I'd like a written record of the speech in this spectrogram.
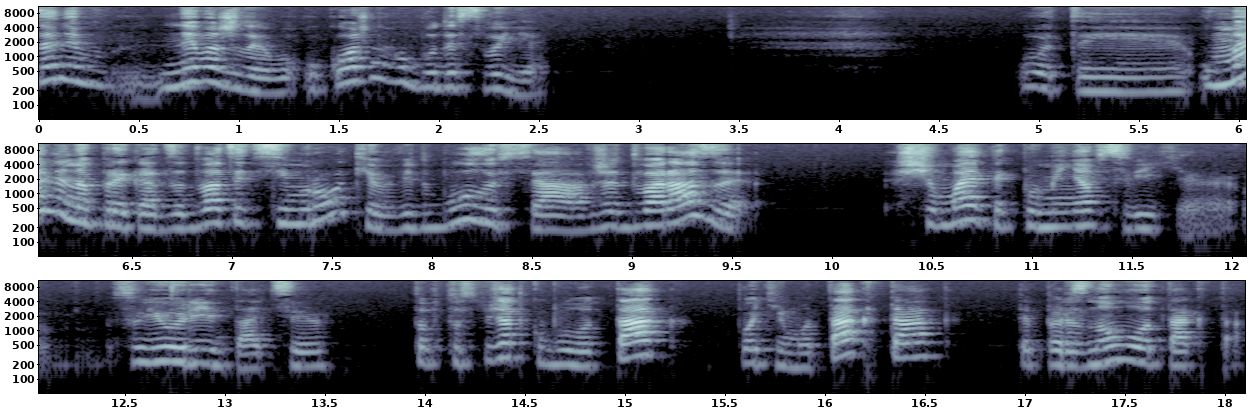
Це не, не важливо, у кожного буде своє. От, і у мене, наприклад, за 27 років відбулося вже два рази, що маятник поміняв свій, е, свою орієнтацію. Тобто спочатку було так, потім отак, так, тепер знову отак, так.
